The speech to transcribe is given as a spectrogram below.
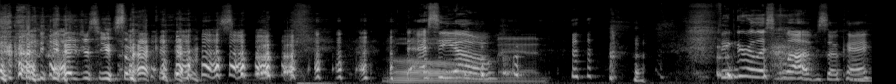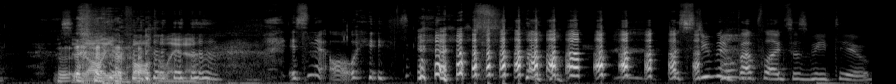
yeah, just use some acronyms. The SEO. Oh, Man. Fingerless gloves, okay? This is all your fault, Elena. Isn't it always? the stupid butt plugs was me too.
